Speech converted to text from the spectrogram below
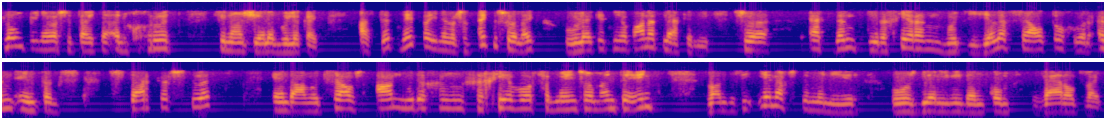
klomp universiteite in groot finansiële moeilikheid. As dit net by universiteite so lyk, hoe lyk dit nie op ander plekke nie? So ek dink die regering moet die hele veld tog oor inentings sterker stoot en daar moet selfs aanmoediging gegee word vir mense om in te ent want dit is die enigste manier hoe ons deur hierdie ding kom wêreldwyd.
